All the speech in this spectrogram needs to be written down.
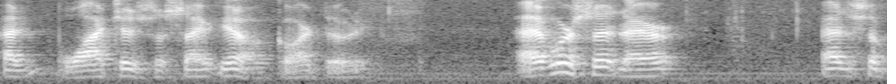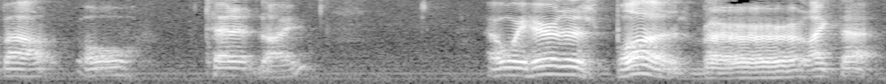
had watches the same, you know, guard duty. And we're sitting there, and it's about, oh, 10 at night. And we hear this buzz, brr, like that.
